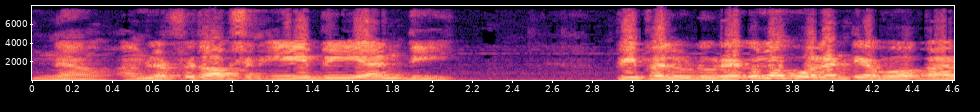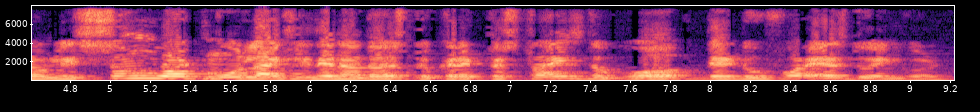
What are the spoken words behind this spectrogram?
Now, I'm left with option A, B and D. People who do regular volunteer work are only somewhat more likely than others to characterize the work they do for as doing good.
